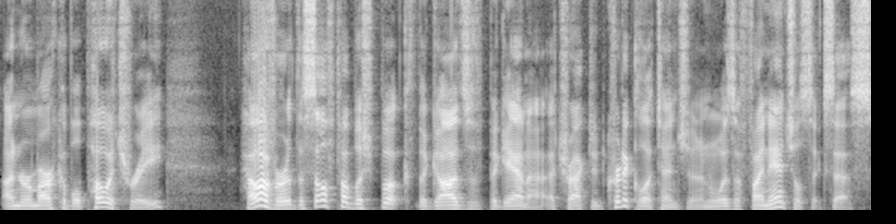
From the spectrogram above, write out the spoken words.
unremarkable poetry. However, the self published book, The Gods of Pegana, attracted critical attention and was a financial success.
